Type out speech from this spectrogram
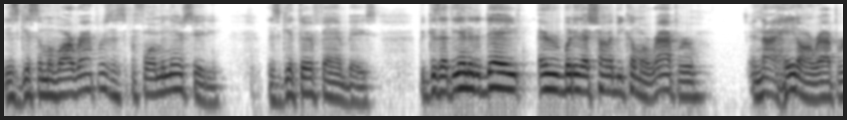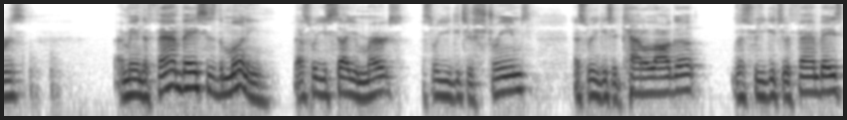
Let's get some of our rappers. Let's perform in their city. Let's get their fan base. Because at the end of the day, everybody that's trying to become a rapper and not hate on rappers, I mean, the fan base is the money. That's where you sell your merch. That's where you get your streams. That's where you get your catalog up. That's where you get your fan base.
